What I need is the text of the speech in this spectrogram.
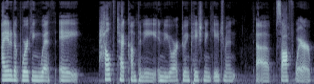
I ended up working with a health tech company in New York doing patient engagement uh, software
